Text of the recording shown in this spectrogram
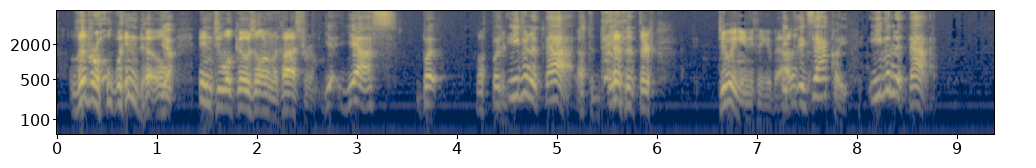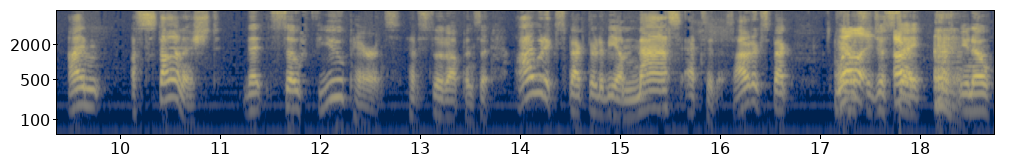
literal window, Yeah. into what goes on in the classroom. Y- yes, but Not but even at that, Not that, that they're doing anything about it. exactly. Even at that, I'm astonished that so few parents have stood up and said, "I would expect there to be a mass exodus. I would expect parents Well, to just say, uh, you know,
